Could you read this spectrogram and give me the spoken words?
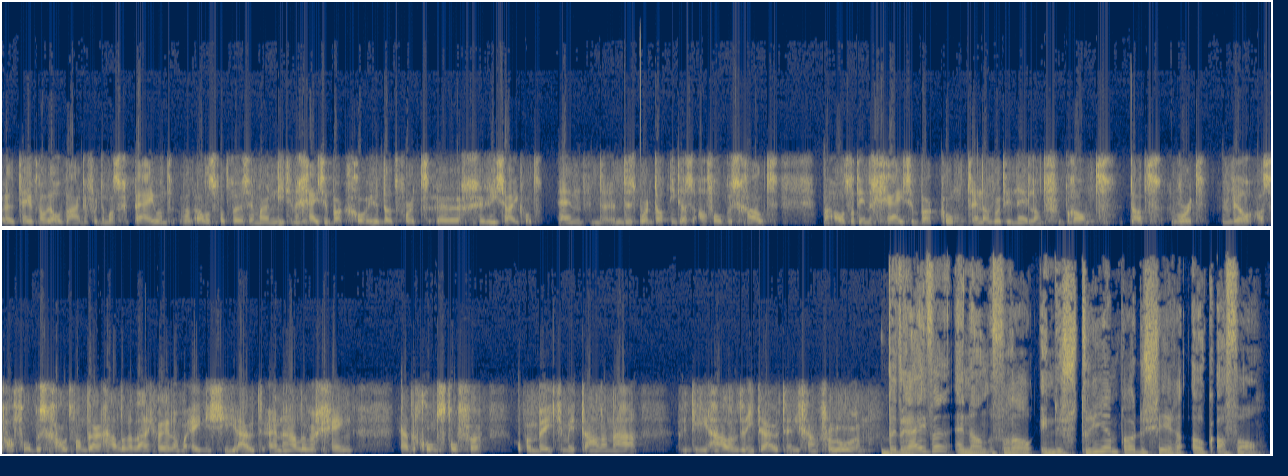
het heeft nog wel waarde voor de maatschappij. Want wat, alles wat we zeg maar, niet in een grijze bak gooien, dat wordt uh, gerecycled. En dus wordt dat niet als afval beschouwd. Maar alles wat in een grijze bak komt, en dat wordt in Nederland verbrand... dat wordt wel als afval beschouwd. Want daar halen we eigenlijk alleen maar energie uit... en halen we geen ja, de grondstoffen op een beetje metalen na die halen we er niet uit en die gaan verloren. Bedrijven en dan vooral industrieën produceren ook afval.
